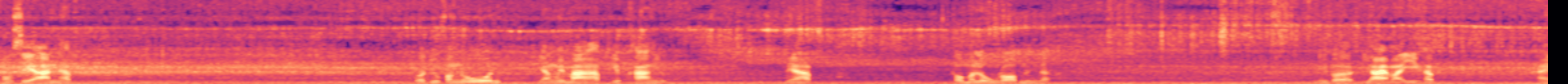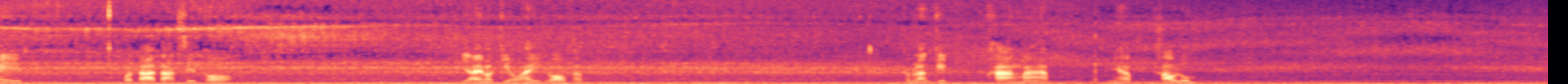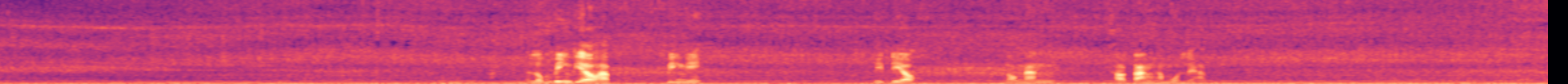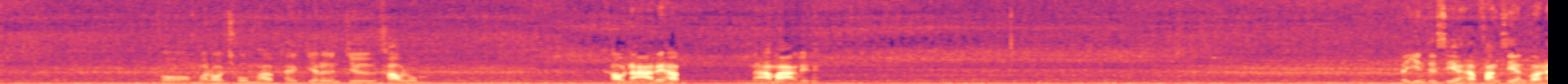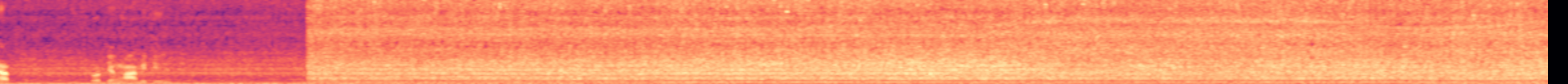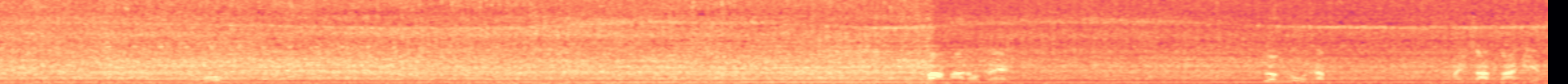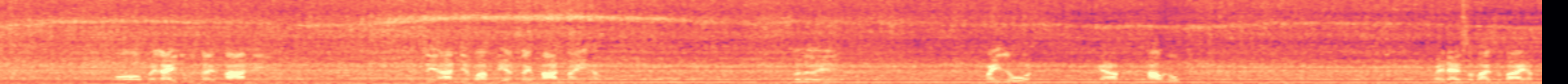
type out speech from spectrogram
ของเสียอันครับ รถอยู่ฝั่งนู้นยังไม่มาครับเก็บข้างอยู่ เนี่ยครับ ก็มาลงรอบหนึ่งแล้ว นี่ก็ย้ายมาอีกครับ ให้พ่อตาตากเสร็จก็ ย้ายมาเกี่ยวให้อีกรอบครับกำลังเก็บข้างมาครับนี่ครับเข้าล้ม ล้มวิ่งเดียวครับวิ่งนี้ นิดเดียวนอกนั้นเข้าตั้งทั้งหมดเลยครับ ก็มารอชมครับไทยเจริญเจอข้าวล้ม ข้าวหนาด้วยครับ หนามากเลยเนี่ยได้ยินแต่เสียงครับ ฟังเสียงก่อนครับ รถยังมาไม่ถึง ผมว่ามารอบแรก เครื่องโหลดครับ ไม่ทราบสาเหตุ พอไปไล่ดูสายพานนี่ เสียอันยังว่าเปลี่ยนสายพานใหม่ครับ ก็เลยไม่โลดนะครับเข้าลบไปได้สบายๆครับ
